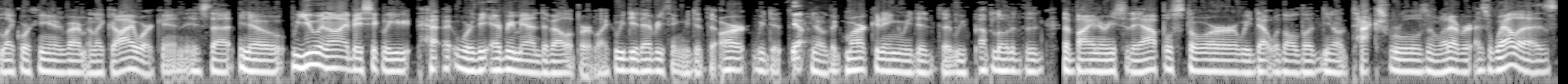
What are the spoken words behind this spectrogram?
like working in an environment like I work in is that, you know, you and I basically ha- were the everyman developer. Like we did everything. We did the art, we did, the, Yep. you know, the marketing, we did the, we uploaded the, the binaries to the Apple store. We dealt with all the, you know, tax rules and whatever, as well as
